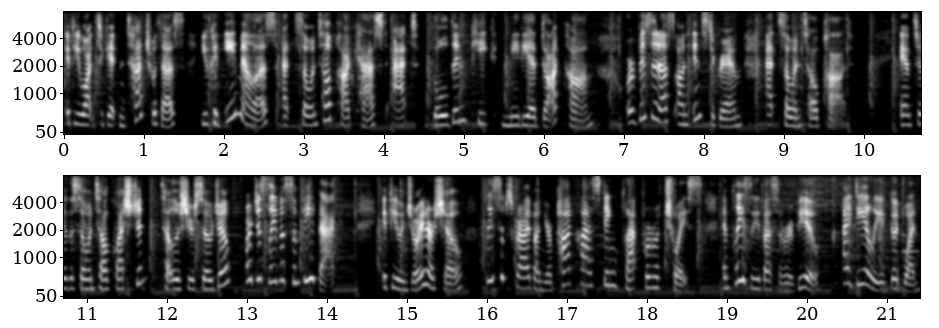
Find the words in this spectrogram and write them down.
If you want to get in touch with us, you can email us at sewandtellpodcast at goldenpeakmedia.com or visit us on Instagram at sewandtellpod. Answer the Sew and Tell question, tell us your sewjo, or just leave us some feedback. If you enjoyed our show, please subscribe on your podcasting platform of choice, and please leave us a review, ideally a good one,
